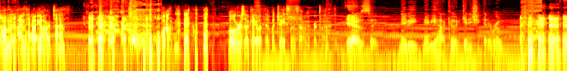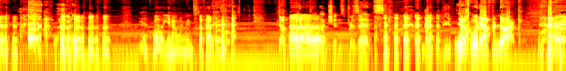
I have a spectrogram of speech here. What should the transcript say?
I'm I'm having a hard time. Well, Wilbur's okay with it, but Jason is having a hard time. Yeah, I was saying, maybe maybe Haku and Kitty should get a room. yeah, well, you know, I mean, stuff happens. Duckwood Uh, Productions presents. Duckwood After Dark. All right.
